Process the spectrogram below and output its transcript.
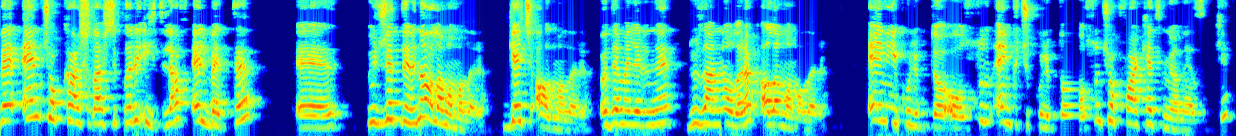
ve en çok karşılaştıkları ihtilaf elbette e, ücretlerini alamamaları, geç almaları, ödemelerini düzenli olarak alamamaları. En iyi kulüpte olsun, en küçük kulüpte olsun çok fark etmiyor ne yazık ki.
